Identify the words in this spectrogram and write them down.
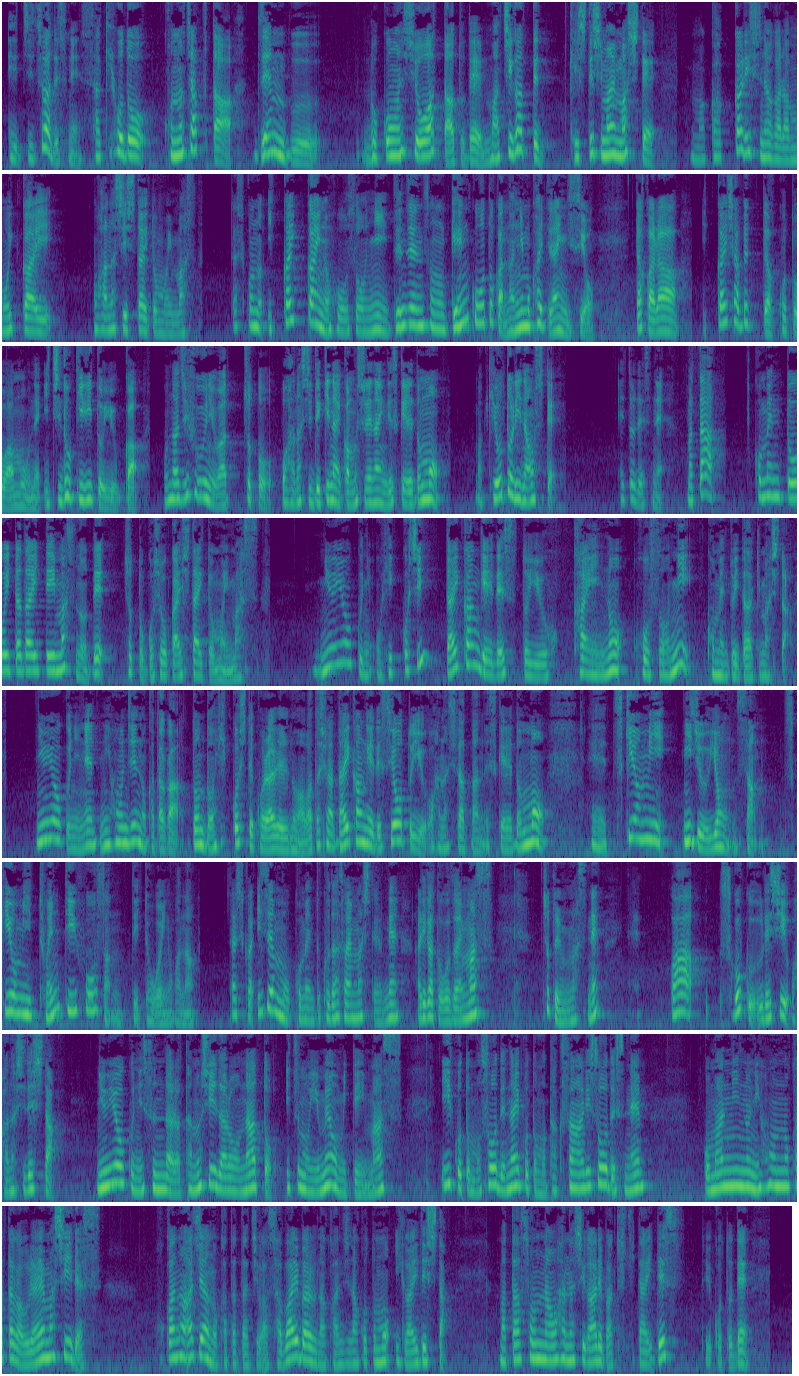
え実はですね、先ほどこのチャプター全部録音し終わった後で間違って消してしまいまして、まあ、がっかりしながらもう一回お話ししたいと思います。私この一回一回の放送に全然その原稿とか何も書いてないんですよ。だから、一回喋ったことはもうね、一度きりというか、同じ風にはちょっとお話できないかもしれないんですけれども、まあ、気を取り直して、えっとですね、またコメントをいただいていますので、ちょっとご紹介したいと思います。ニューヨークにお引越し？大歓迎ですという会の放送にコメントいただきました。ニューヨークにね、日本人の方がどんどん引っ越してこられるのは私は大歓迎ですよというお話だったんですけれども、えー、月読み24さん、月読み24さんって言った方がいいのかな。確か以前もコメントくださいましたよね。ありがとうございます。ちょっと読みますね。は、すごく嬉しいお話でした。ニューヨークに住んだら楽しいだろうなといつも夢を見ています。いいこともそうでないこともたくさんありそうですね。5万人の日本の方が羨ましいです。他のアジアの方たちはサバイバルな感じなことも意外でした。またそんなお話があれば聞きたいです。ということで、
